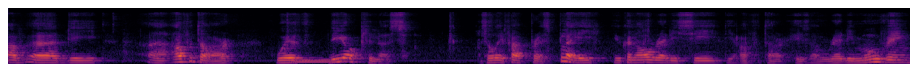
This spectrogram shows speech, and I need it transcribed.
uh, the uh, avatar with the Oculus. So if I press play, you can already see the avatar is already moving.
